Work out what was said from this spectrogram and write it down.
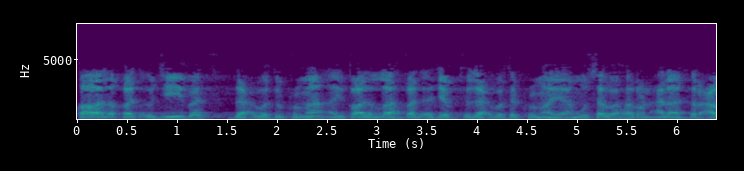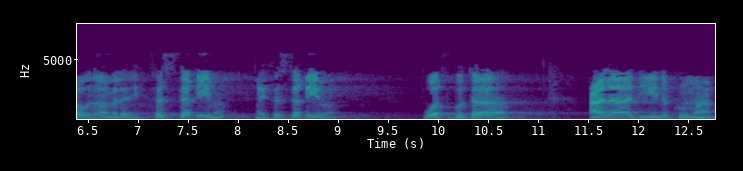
قال قد أجيبت دعوتكما أي قال الله قد أجبت دعوتكما يا موسى وهارون على فرعون وملئه. فاستقيما أي فاستقيما. واثبتا على دينكما.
